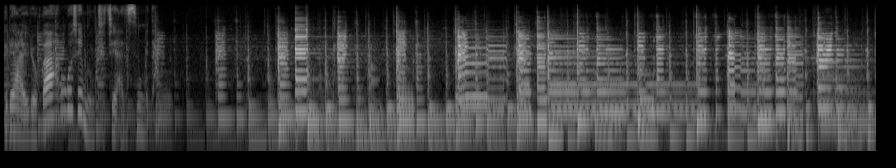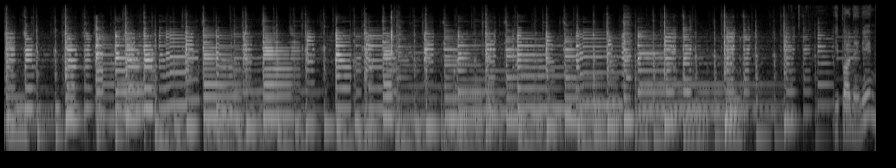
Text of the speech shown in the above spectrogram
그래야 안료가 한 곳에 뭉치지 않습니다. 이번에는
